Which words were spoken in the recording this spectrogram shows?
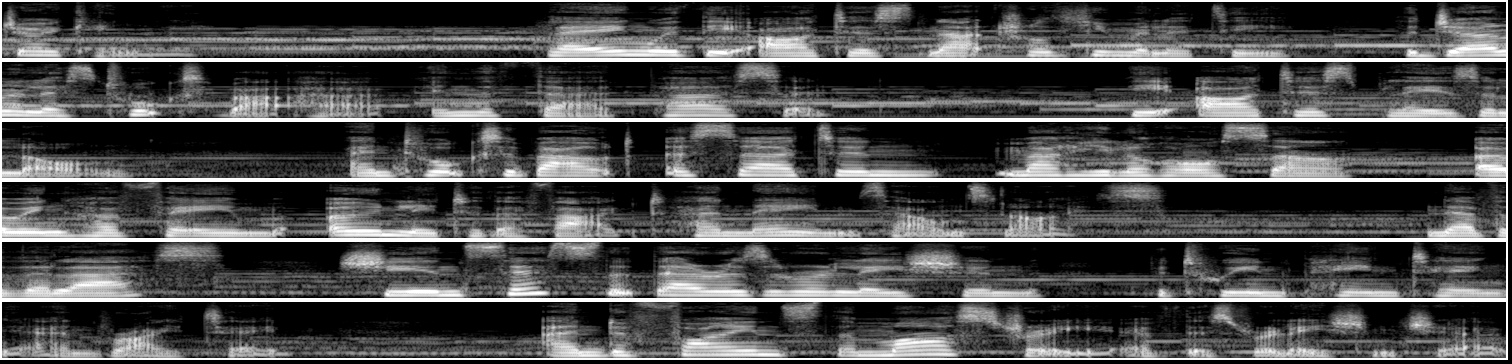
jokingly. Playing with the artist's natural humility, the journalist talks about her in the third person. The artist plays along and talks about a certain Marie Laurencin owing her fame only to the fact her name sounds nice. Nevertheless, she insists that there is a relation between painting and writing and defines the mastery of this relationship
